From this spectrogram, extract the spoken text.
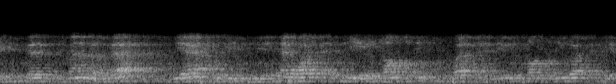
الاحتاج المستندر ده بياخد بيحتاج وقت قد إيه دي وقت قد إيه دي وقت قد إيه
